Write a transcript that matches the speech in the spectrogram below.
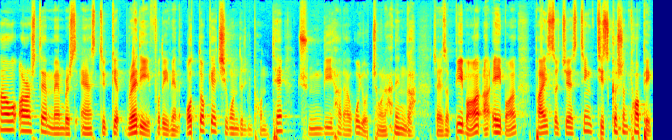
How are staff members asked to get ready for the event? 어떻게 직원들이 번테 준비하라고 요청을 하는가? 자, 그래서 B번, 아, A번. By suggesting discussion topic.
